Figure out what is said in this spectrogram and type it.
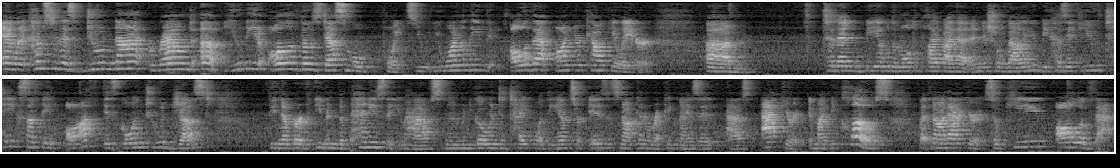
And when it comes to this, do not round up. You need all of those decimal points. You, you want to leave all of that on your calculator um, to then be able to multiply by that initial value because if you take something off, it's going to adjust the number of even the pennies that you have. So then when you go in to type what the answer is, it's not going to recognize it as accurate. It might be close, but not accurate. So keep all of that.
